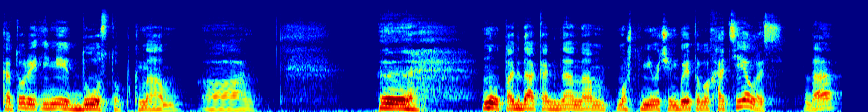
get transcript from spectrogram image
которые имеют доступ к нам э, ну, тогда, когда нам, может, не очень бы этого хотелось, да,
